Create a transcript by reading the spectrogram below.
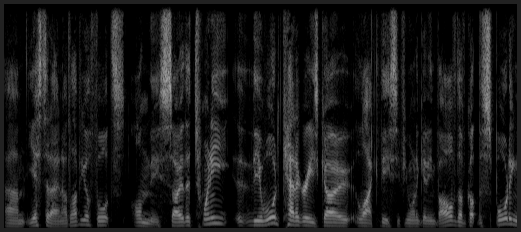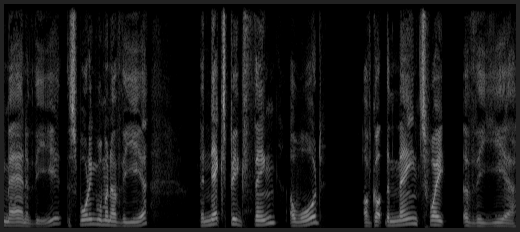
um, yesterday, and I'd love your thoughts on this. So the twenty, the award categories go like this. If you want to get involved, I've got the Sporting Man of the Year, the Sporting Woman of the Year, the Next Big Thing award. I've got the Mean Tweet of the Year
